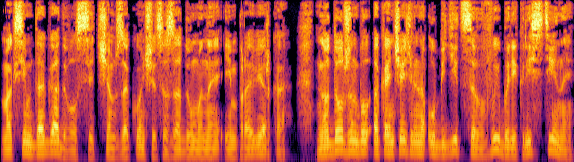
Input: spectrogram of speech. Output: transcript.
Максим догадывался, чем закончится задуманная им проверка, но должен был окончательно убедиться в выборе Кристины.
